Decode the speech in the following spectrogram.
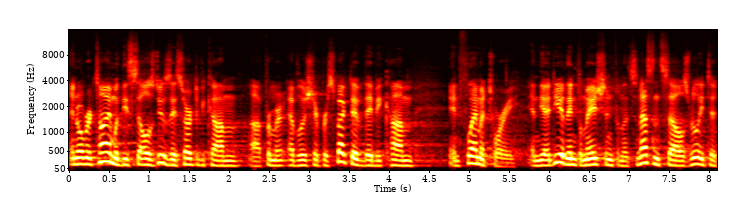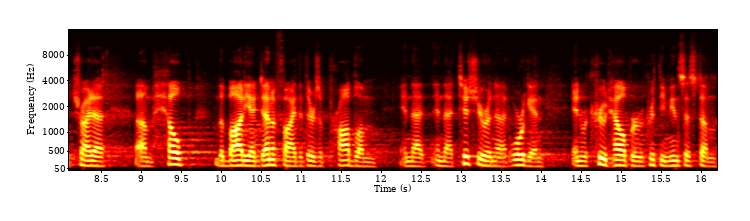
and over time, what these cells do is they start to become, uh, from an evolutionary perspective, they become inflammatory. And the idea of the inflammation from the senescent cells really to try to um, help the body identify that there's a problem in that, in that tissue or in that organ and recruit help or recruit the immune system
